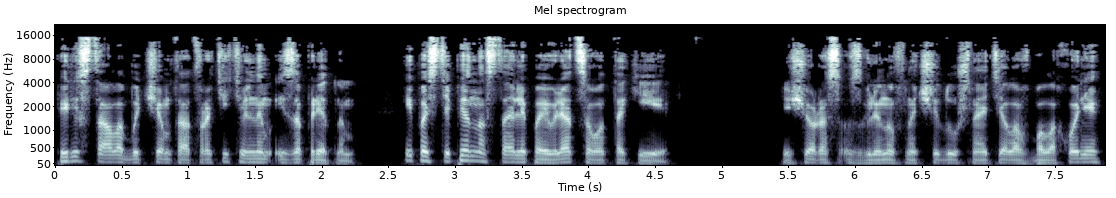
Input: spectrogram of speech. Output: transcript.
перестало быть чем-то отвратительным и запретным, и постепенно стали появляться вот такие. Еще раз взглянув на тщедушное тело в балахоне,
